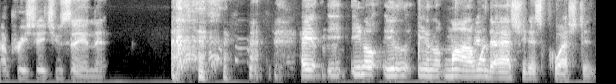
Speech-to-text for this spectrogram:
i appreciate you saying that hey, you, you know, you, you know, Mon, I wanted to ask you this question.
